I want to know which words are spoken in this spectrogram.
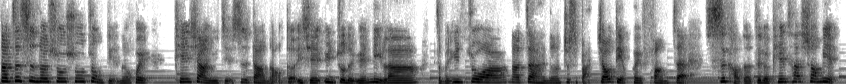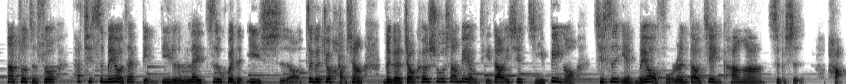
那这次呢，说书重点呢会。偏向于解释大脑的一些运作的原理啦，怎么运作啊？那再来呢，就是把焦点会放在思考的这个偏差上面。那作者说，他其实没有在贬低人类智慧的意思哦。这个就好像那个教科书上面有提到一些疾病哦，其实也没有否认到健康啊，是不是？好。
